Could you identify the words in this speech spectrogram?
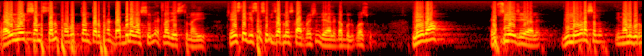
ప్రైవేట్ సంస్థలు ప్రభుత్వం తరపున డబ్బుల వసూలు ఎట్లా చేస్తున్నాయి? చేస్తే గీస్తే సివిల్ సప్లైస్ కార్పొరేషన్ చేయాలి డబ్బులు వసూలు లేదా ఎఫ్సిఐ చేయాలి. వీళ్ళు ఎవరు అసలు ఈ నలుగురు?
